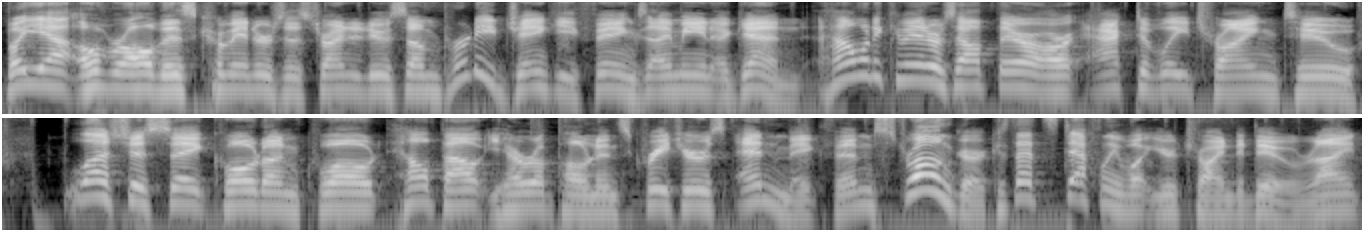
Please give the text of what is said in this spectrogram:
But yeah, overall, this Commanders is trying to do some pretty janky things. I mean, again, how many Commanders out there are actively trying to, let's just say, quote unquote, help out your opponent's creatures and make them stronger? Because that's definitely what you're trying to do, right?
